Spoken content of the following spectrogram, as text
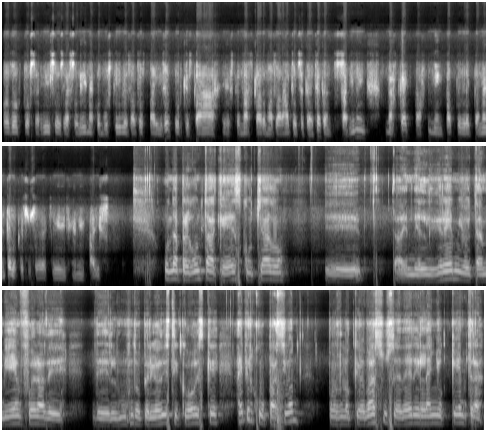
productos, servicios, gasolina, combustibles a otros países porque está este, más caro, más barato, etcétera, etcétera. Entonces a mí me, me afecta, me impacta directamente lo que sucede aquí en mi país. Una pregunta que he escuchado eh, en el gremio y también fuera de, del mundo periodístico es que hay preocupación por lo que va a suceder el año que entra.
